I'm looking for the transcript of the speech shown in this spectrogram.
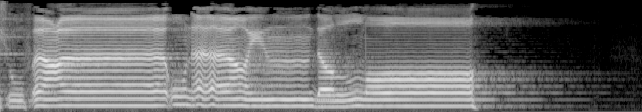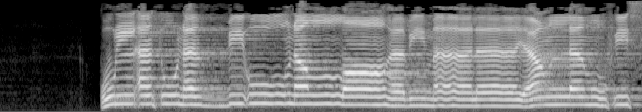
شفعاؤنا عند الله قل أتنبئون الله بما لا يعلم في السماوات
